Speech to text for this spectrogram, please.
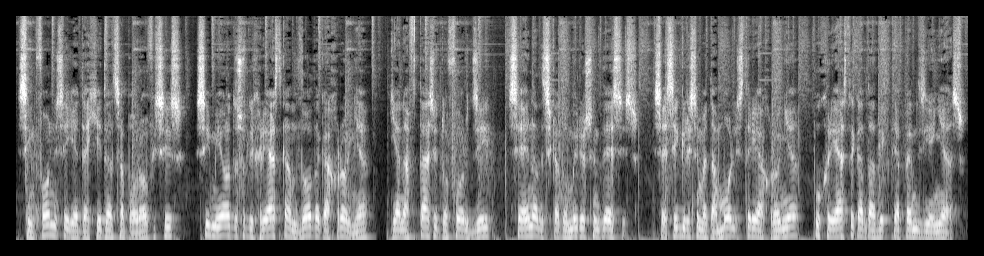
συμφώνησε για ταχύτητα της απορρόφησης, σημειώντας ότι χρειάστηκαν 12 χρόνια για να φτάσει το 4G σε 1 δισεκατομμύριο συνδέσεις, σε σύγκριση με τα μόλις 3 χρόνια που χρειάστηκαν τα δίκτυα 5η γενιάς.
